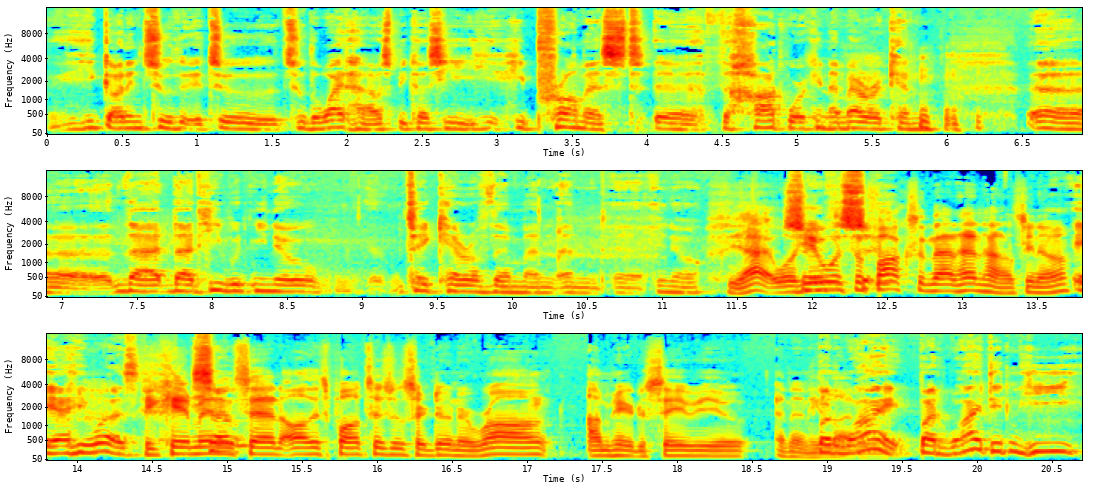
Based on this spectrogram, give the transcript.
he got into the, to to the White House because he he promised uh, the hardworking American uh, that that he would you know take care of them and and uh, you know. Yeah well so, he was so, the fox in that henhouse you know? Yeah he was. He came in so, and said all these politicians are doing it wrong. I'm here to save you. And then he but why? him. but why didn't he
